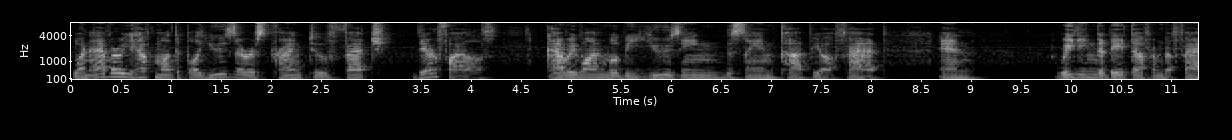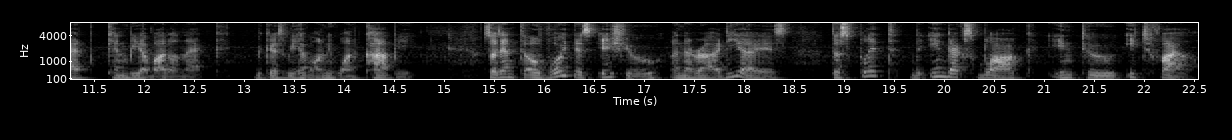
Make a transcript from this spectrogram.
whenever you have multiple users trying to fetch their files everyone will be using the same copy of FAT and reading the data from the FAT can be a bottleneck because we have only one copy. So then to avoid this issue, another idea is to split the index block into each file.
